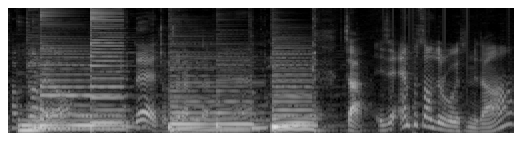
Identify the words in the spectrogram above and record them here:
적절해요. 네, 적절합니다. 네. 자, 이제 앰프 사운드를 보겠습니다.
